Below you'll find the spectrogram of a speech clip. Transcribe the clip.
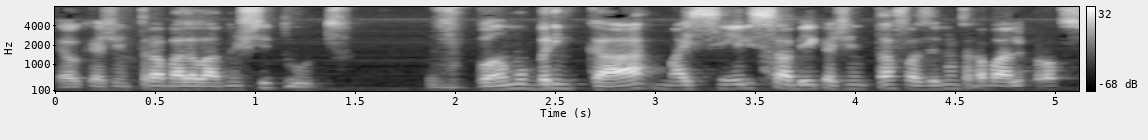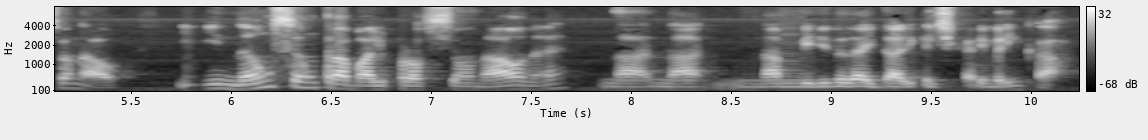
é o que a gente trabalha lá no Instituto. Vamos brincar, mas sem ele saber que a gente está fazendo um trabalho profissional e não ser um trabalho profissional, né, na, na, na medida da idade que eles querem brincar.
